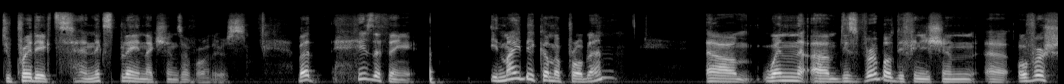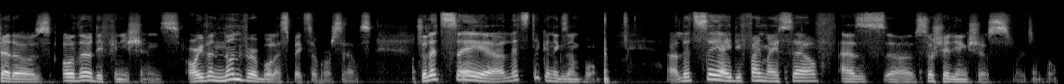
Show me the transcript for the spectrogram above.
to predict and explain actions of others. But here's the thing: it might become a problem um, when um, this verbal definition uh, overshadows other definitions or even non-verbal aspects of ourselves. So let's say, uh, let's take an example. Uh, let's say I define myself as uh, socially anxious, for example.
